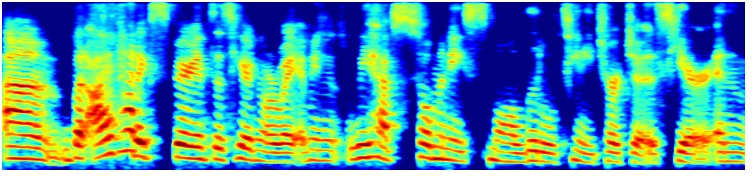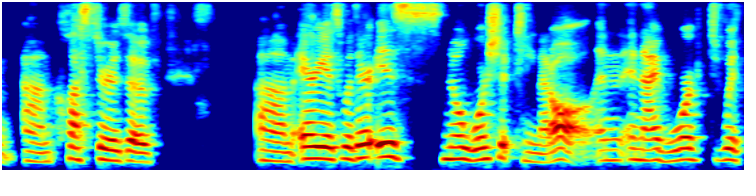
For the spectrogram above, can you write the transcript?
um, but I've had experiences here in Norway. I mean, we have so many small little teeny churches here and um, clusters of um, areas where there is no worship team at all. And, and I've worked with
